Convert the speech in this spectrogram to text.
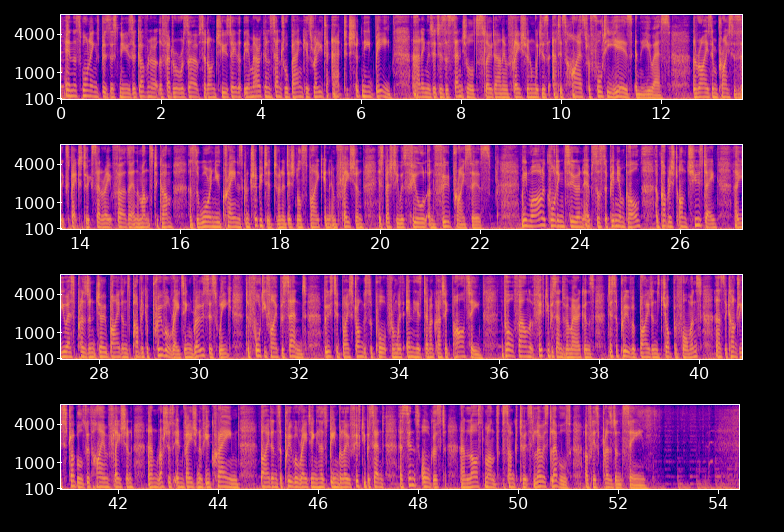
In this morning's business news, a governor at the Federal Reserve said on Tuesday that the American central bank is ready to act should need be, adding that it is essential to slow down inflation, which is at its highest for 40 years in the US. The rise in prices is expected to accelerate further in the months to come as the war in Ukraine has contributed to an additional spike in inflation, especially with fuel and food prices. Meanwhile, according to an Ipsos opinion poll uh, published on Tuesday, uh, US President Joe Biden's public approval rating rose this week to 45%, boosted by stronger support from within his Democratic Party. The poll found that 50% of Americans disapprove of Biden's job performance as the country struggles with high inflation and Russia's invasion of Ukraine. Biden's approval rating has been below 50% uh, since August and last month sunk to its lowest levels of his presidency.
